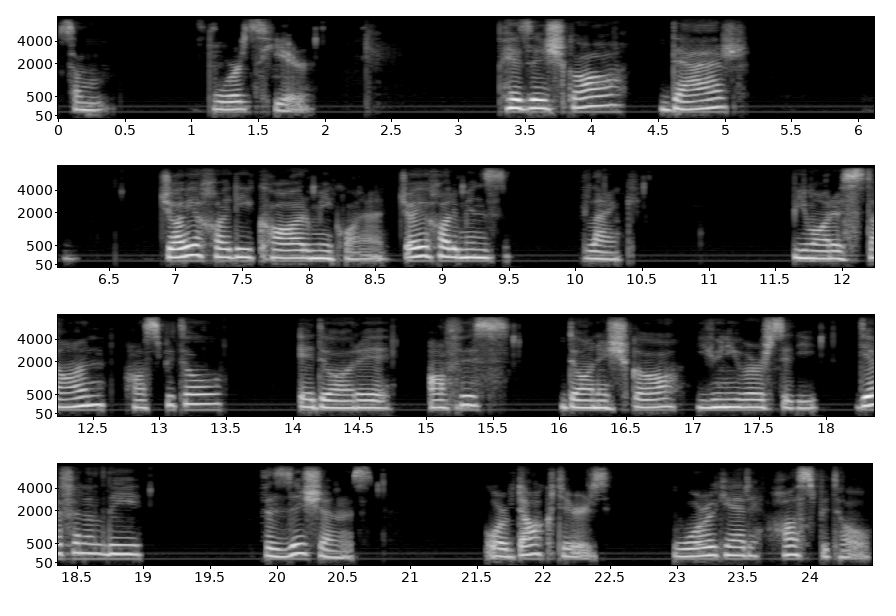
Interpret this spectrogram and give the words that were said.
some words here. پزشکا در جای خالی کار میکنن. جای خالی means blank. بیمارستان hospital اداره office دانشگاه university definitely physicians or doctors work at hospital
